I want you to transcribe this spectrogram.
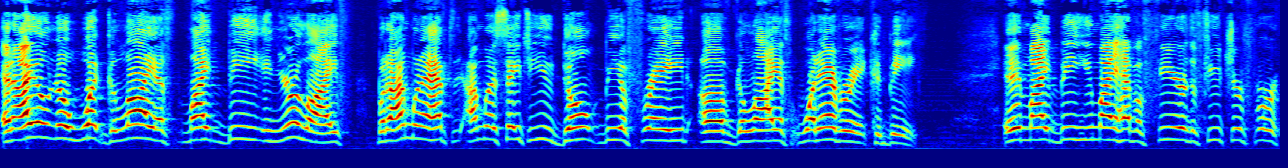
And I don't know what Goliath might be in your life, but I'm going to have to I'm going to say to you, don't be afraid of Goliath whatever it could be. It might be you might have a fear of the future for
